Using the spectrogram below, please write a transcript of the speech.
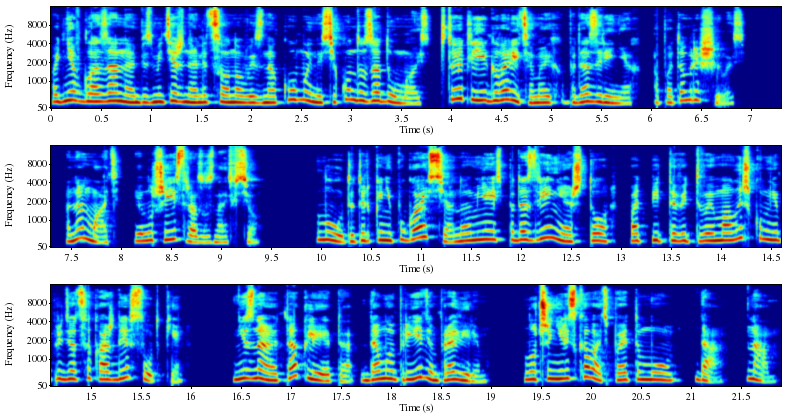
Подняв глаза на безмятежное лицо новой знакомой, на секунду задумалась, стоит ли ей говорить о моих подозрениях, а потом решилась. Она мать, и лучше ей сразу знать все. Лу, ты только не пугайся, но у меня есть подозрение, что подпитывать твою малышку мне придется каждые сутки. Не знаю, так ли это. Домой приедем, проверим. Лучше не рисковать, поэтому... Да, нам.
